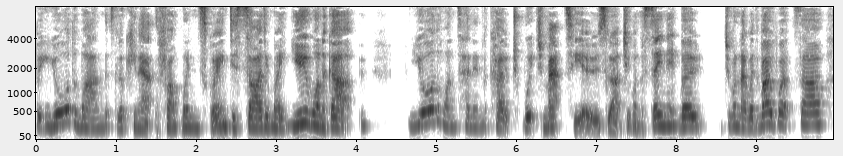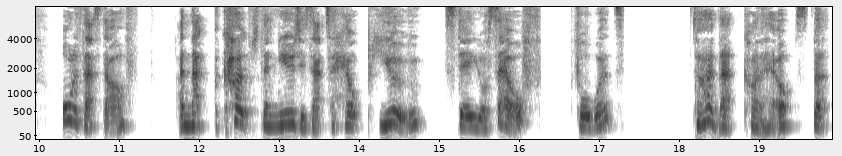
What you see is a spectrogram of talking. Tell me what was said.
but you're the one that's looking out the front windscreen, deciding where you want to go. You're the one telling the coach which map to use. Like, do you want the scenic route? Do you want to know where the roadworks are? All of that stuff. And that the coach then uses that to help you steer yourself forwards. So I hope that kind of helps. But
